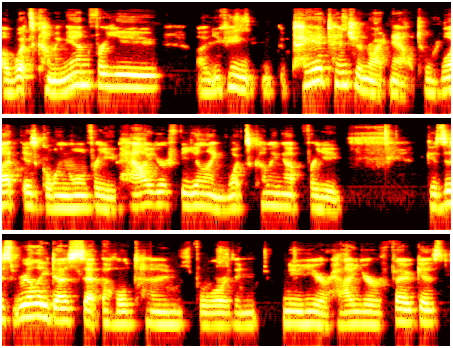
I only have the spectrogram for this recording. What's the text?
uh, what's coming in for you. Uh, you can pay attention right now to what is going on for you, how you're feeling, what's coming up for you. Because this really does set the whole tone for the new year, how you're focused,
